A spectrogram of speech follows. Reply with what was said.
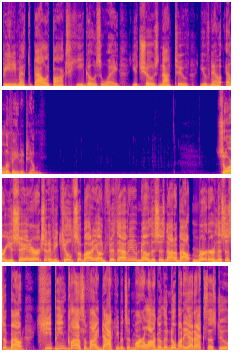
Beat him at the ballot box, he goes away. You chose not to. You've now elevated him. So are you saying, Erickson, if he killed somebody on Fifth Avenue? No, this is not about murder. This is about keeping classified documents at Mar-a-Lago that nobody had access to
